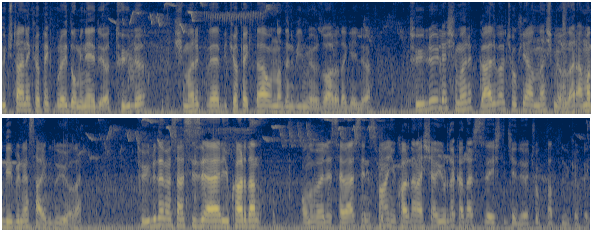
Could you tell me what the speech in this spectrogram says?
3 tane köpek burayı domine ediyor. Tüylü, şımarık ve bir köpek daha onun adını bilmiyoruz. O arada geliyor. Tüylü ile şımarık galiba çok iyi anlaşmıyorlar ama birbirine saygı duyuyorlar. Tüylü de mesela sizi eğer yukarıdan onu böyle severseniz falan yukarıdan aşağı yurda kadar size eşlik ediyor. Çok tatlı bir köpek.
